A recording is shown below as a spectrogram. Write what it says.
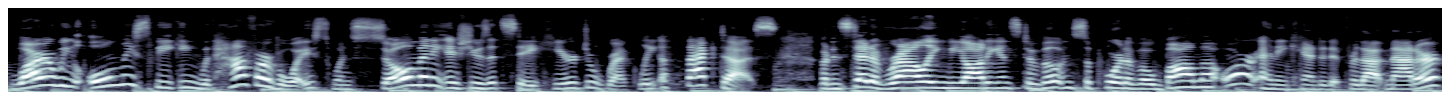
why are we only speaking with half our voice when so many issues at stake here directly affect us? But instead of rallying the audience to vote in support of Obama or any candidate for that matter,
